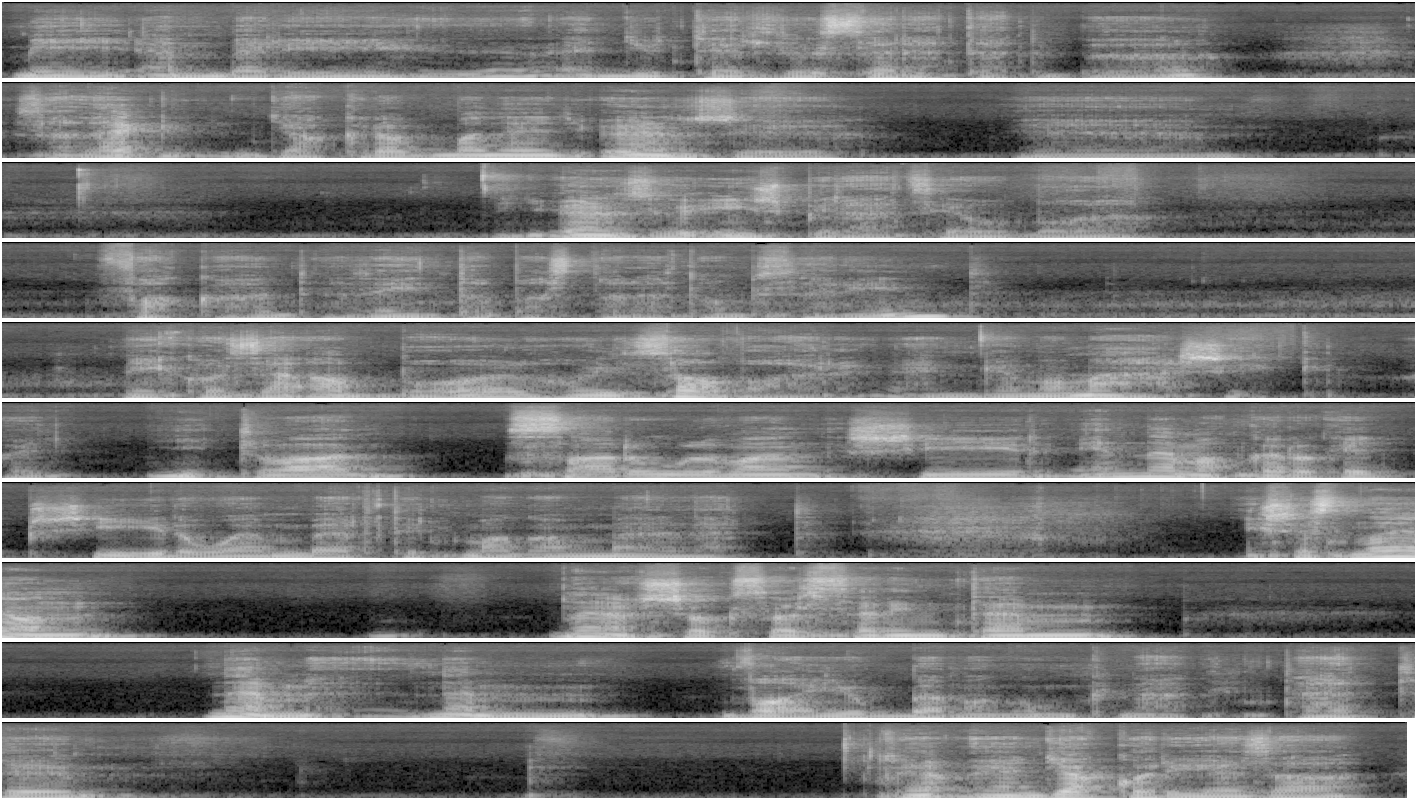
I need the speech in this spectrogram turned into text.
mély emberi együttérző szeretetből, ez a leggyakrabban egy önző, egy önző inspirációból fakad, az én tapasztalatom szerint, méghozzá abból, hogy zavar engem a másik. Hogy itt van, szarul van, sír, én nem akarok egy síró embert itt magam mellett. És ezt nagyon, nagyon sokszor szerintem nem, nem valljuk be magunknak. Tehát olyan gyakori ez a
